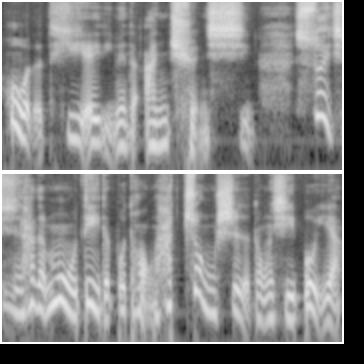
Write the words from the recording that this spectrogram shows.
或我的 TA 里面的安全性。所以，其实他的目的的不同，他重视的东西不一样，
